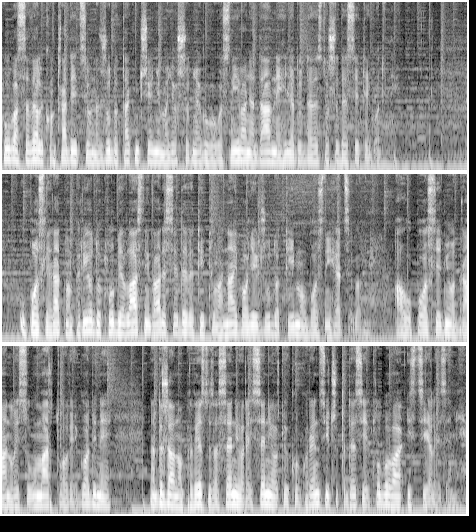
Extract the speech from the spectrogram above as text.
Kluba sa velikom tradicijom na judo takmičenjima još od njegovog osnivanja davne 1960. godine. U posljeratnom periodu klub je vlasnik 29 titula najboljeg judo tima u Bosni i Hercegovini a u posljednju odbranili su u martu ove godine na državnom prvenstvu za seniore i seniorke u konkurenciji 40 klubova iz cijele zemlje.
